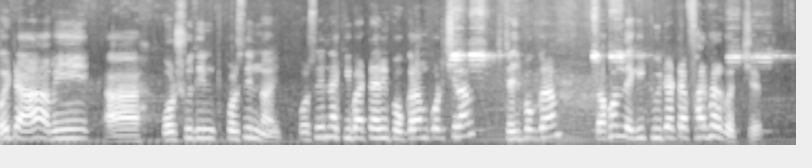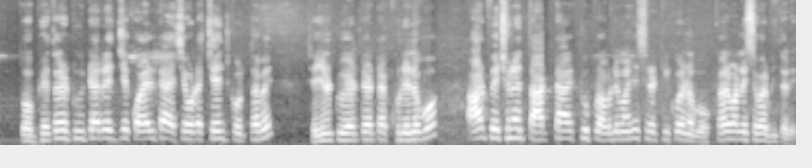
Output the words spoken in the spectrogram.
ওইটা আমি পরশু দিন পরশু দিন নয় পরশু দিন না কিবারটা আমি প্রোগ্রাম করছিলাম স্টেজ প্রোগ্রাম তখন দেখি টুইটারটা ফারফার করছে। তো ভেতরে টুইটারের যে কয়েলটা আছে, ওটা চেঞ্জ করতে হবে, সেই জন্য টুইটারটা খুলে নেব, আর পেছনের তারটা একটু প্রবলেম আছে, সেটা ঠিক করে নেব, কারণ মানে সেবার ভিতরে।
